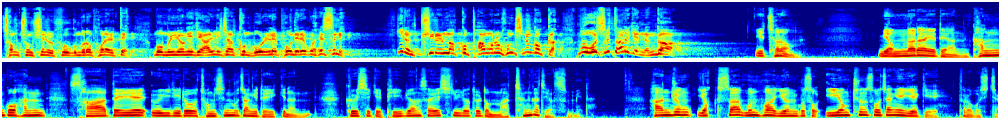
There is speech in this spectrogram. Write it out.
정충신을 후금으로 보낼 때 모물령에게 알리지 않고 몰래 보내려고 했으니 이는 귀를 막고 방울을 훔치는 것과 무엇이 다르겠는가? 이처럼 명나라에 대한 강고한 사대의 의리로 정신무장이 돼 있기는 그 시기 비변사의 신료들도 마찬가지였습니다. 한중 역사문화연구소 이영춘 소장의 얘기 들어보시죠.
